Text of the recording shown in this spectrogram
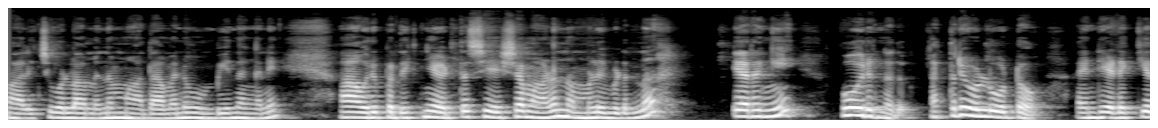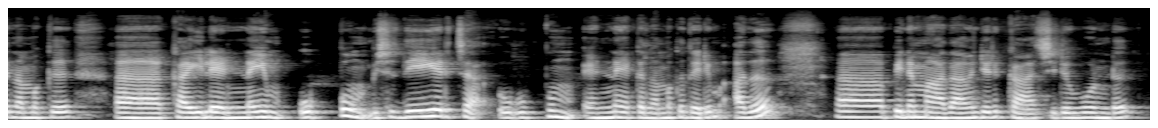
പാലിച്ചു കൊള്ളാമെന്ന് മാതാവിന്റെ മുമ്പിൽ നിന്ന് അങ്ങനെ ആ ഒരു പ്രതിജ്ഞ എടുത്ത ശേഷമാണ് നമ്മൾ ഇവിടുന്ന് ഇറങ്ങി പോരുന്നത്. അത്രയേ ഉള്ളൂ കേട്ടോ. അതിന്റെ ഇടയ്ക്ക് നമുക്ക് കയ്യിൽ എണ്ണയും ഉപ്പും വിശദീകരിച്ച ഉപ്പും എണ്ണയൊക്കെ നമുക്ക് തരും. അത് പിന്നെ മാതാവിന്റെ ഒരു കാശുരൂപമുണ്ട്.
